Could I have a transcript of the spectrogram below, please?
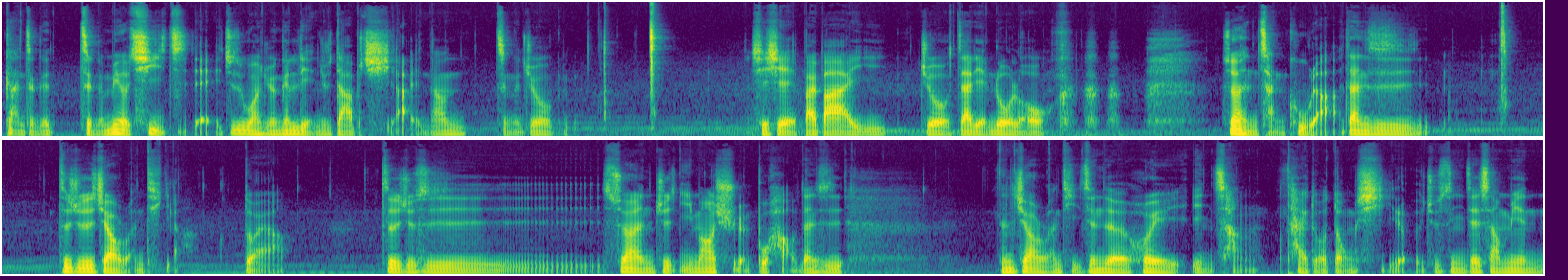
干整个整个没有气质诶，就是完全跟脸就搭不起来，然后整个就谢谢拜拜，就再联络喽。虽然很残酷啦，但是这就是交友软体啦，对啊。这就是虽然就以貌取人不好，但是但交友软体真的会隐藏太多东西了。就是你在上面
